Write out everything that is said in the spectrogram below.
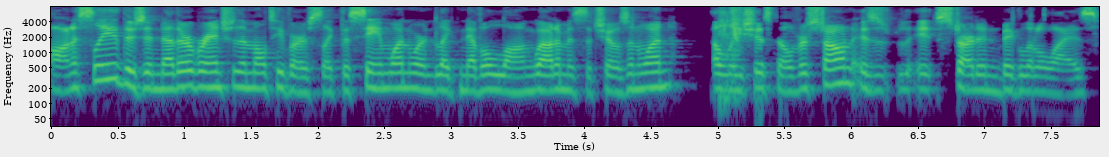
Honestly, there's another branch of the multiverse, like the same one where like Neville Longbottom is the chosen one. Alicia Silverstone is it started in Big Little Lies.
